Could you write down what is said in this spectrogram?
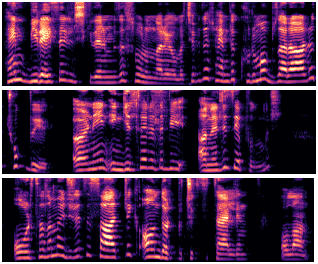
hem bireysel ilişkilerimizde sorunlara yol açabilir hem de kuruma zararı çok büyük. Örneğin İngiltere'de bir analiz yapılmış. Ortalama ücreti saatlik 14,5 sterlin olan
